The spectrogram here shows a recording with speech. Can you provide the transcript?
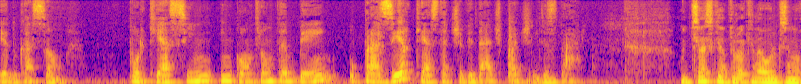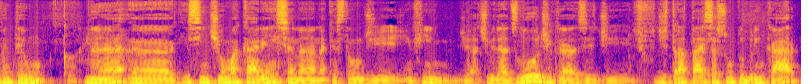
educação, porque assim encontram também o prazer que esta atividade pode lhes dar. Tu disseste que entrou aqui na URGS em 91, Correto. né, uh, e sentiu uma carência na, na, questão de, enfim, de atividades lúdicas e de, de tratar esse assunto brincar.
